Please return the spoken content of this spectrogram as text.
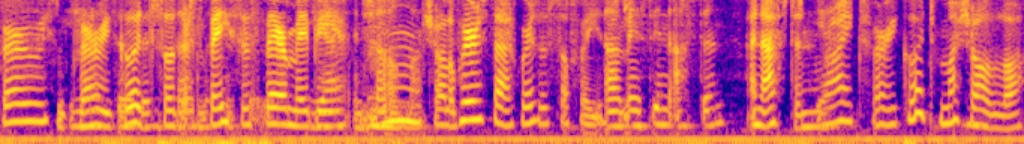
Very, Yeah, very so good. the So there's spaces there, maybe. Yeah, inshallah. Mm, inshallah. Where is that? Where's the Safa? Um, it's in Aston. and Aston, yeah. right? Very good, mashallah.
